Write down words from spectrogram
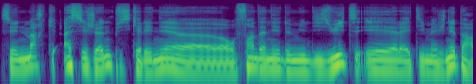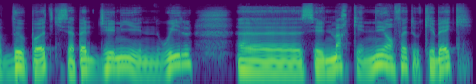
C'est une marque assez jeune puisqu'elle est née euh, en fin d'année 2018 et elle a été imaginée par deux potes qui s'appellent Jenny et Will. Euh, c'est une marque qui est née en fait au Québec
